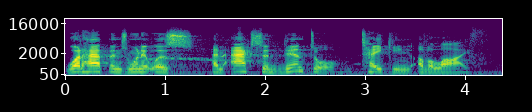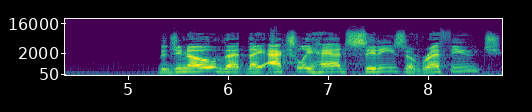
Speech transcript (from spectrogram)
what happens when it was an accidental taking of a life? Did you know that they actually had cities of refuge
